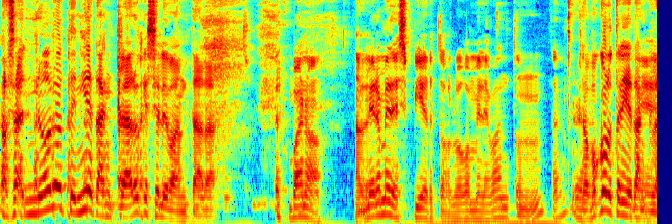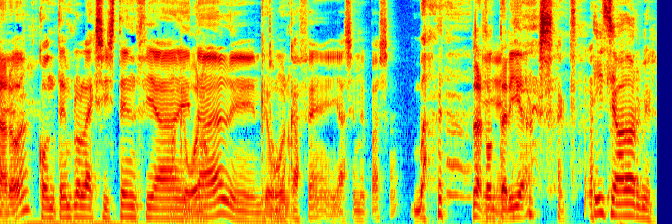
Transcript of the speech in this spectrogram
O sea, no lo tenía tan claro que se levantara. Bueno, primero me despierto, luego me levanto. Mm. ¿eh? Tampoco lo tenía tan claro, ¿eh? Contemplo la existencia Ah, y bueno, tal, y me qué tomo bueno. un café y ya se me pasa. La tontería. Eh, exacto. Y se va a dormir.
